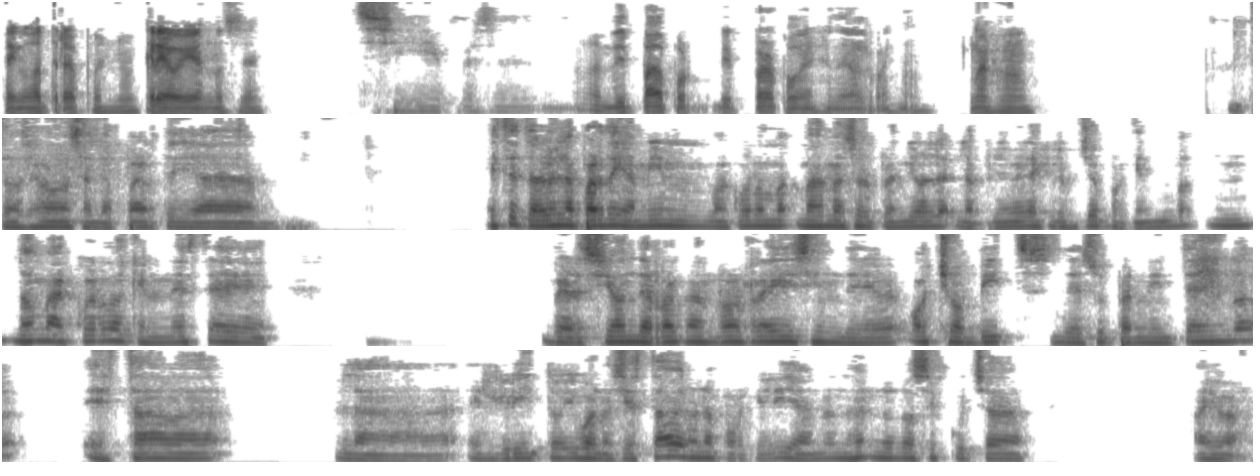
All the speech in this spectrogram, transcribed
en otra, pues, ¿no? Creo yo, no sé. Sí, pues. eh, Deep Purple, Deep Purple en general, pues, ¿no? Ajá. Entonces vamos a la parte ya. Esta tal vez la parte que a mí me acuerdo más me sorprendió la, la primera vez que lo escuché, porque no, no me acuerdo que en esta versión de Rock and Roll Racing de 8 bits de Super Nintendo estaba la, el grito, y bueno, si estaba era una porquería, no, no, no, no se escucha. Ahí va.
